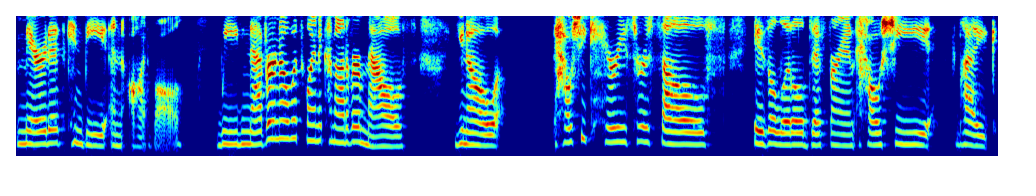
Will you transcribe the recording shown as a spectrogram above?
Meredith can be an oddball. We never know what's going to come out of her mouth. You know, how she carries herself is a little different. How she like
